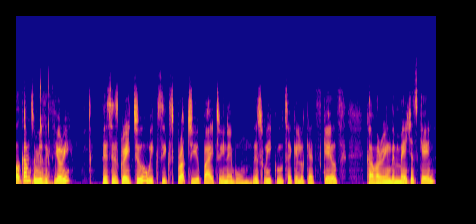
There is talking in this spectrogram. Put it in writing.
Welcome to Music Theory. This is grade 2, week 6, brought to you by 2Enable. This week we'll take a look at scales covering the major scale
